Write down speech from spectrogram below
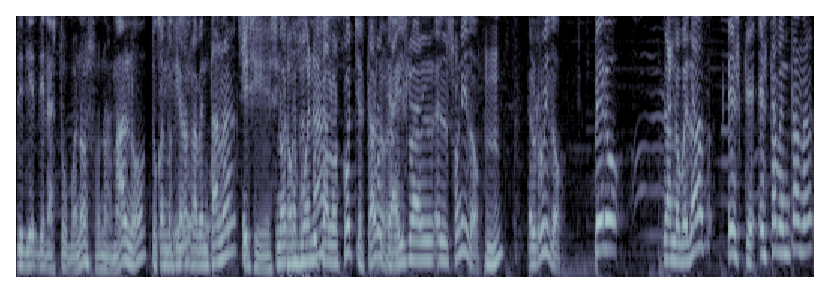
Diri- Dirás tú, bueno, eso es normal, ¿no? Tú cuando cierras la ventana Sí, sí, sí, no, no se buenas. escuchan los coches, claro, te aísla el, el sonido, el ruido. Pero la novedad es que esta ventana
